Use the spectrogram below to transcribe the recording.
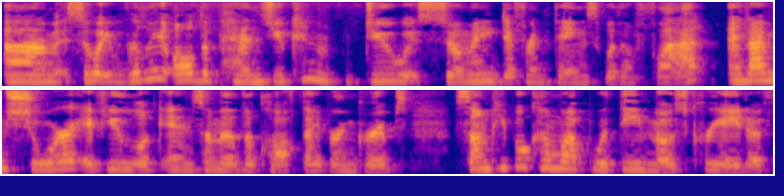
Um, so it really all depends. You can do so many different things with a flat. And I'm sure if you look in some of the cloth diapering groups, some people come up with the most creative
